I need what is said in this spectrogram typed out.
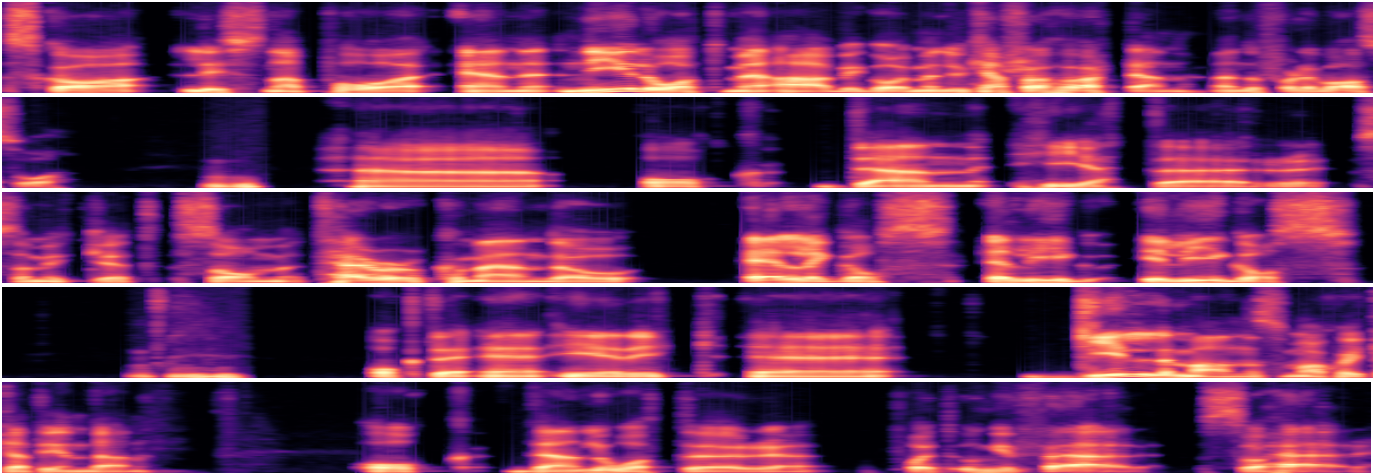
ska lyssna på en ny låt med Abigail, men du kanske har hört den, men då får det vara så. Mm. Uh, och den heter så mycket som Terror Commando Eligos. Elig Eligos. Mm. Och det är Erik eh, Gillman som har skickat in den. Och den låter på ett ungefär så här.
